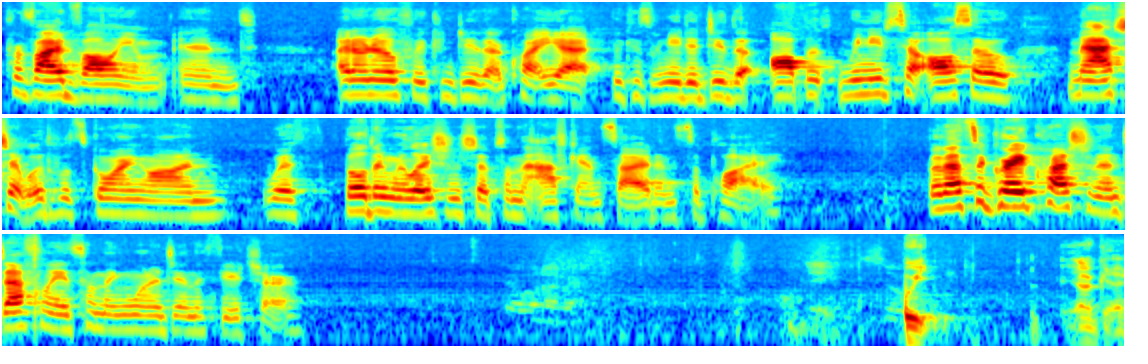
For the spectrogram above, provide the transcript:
provide volume, and I don't know if we can do that quite yet because we need to do the opposite. We need to also match it with what's going on with building relationships on the Afghan side and supply. But that's a great question, and definitely it's something we want to do in the future. Okay.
